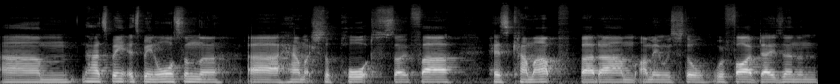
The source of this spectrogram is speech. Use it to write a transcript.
um, no, it's been it's been awesome. The uh, how much support so far has come up, but um, I mean we're still we're five days in, and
